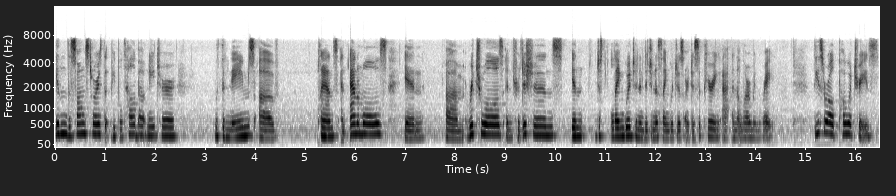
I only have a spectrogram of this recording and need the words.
in the song stories that people tell about nature, with the names of plants and animals, in um, rituals and traditions, in just language and indigenous languages are disappearing at an alarming rate. These are all poetries.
